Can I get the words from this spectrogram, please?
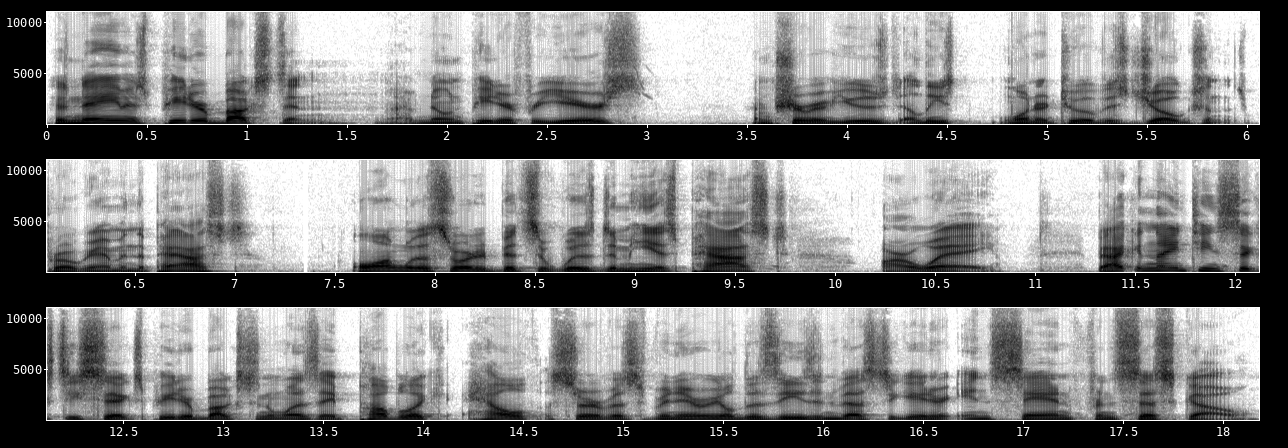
His name is Peter Buxton. I've known Peter for years. I'm sure we've used at least one or two of his jokes in this program in the past, along with assorted bits of wisdom he has passed our way. Back in 1966, Peter Buxton was a public health service venereal disease investigator in San Francisco.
